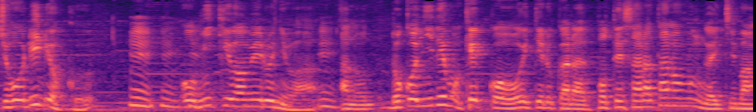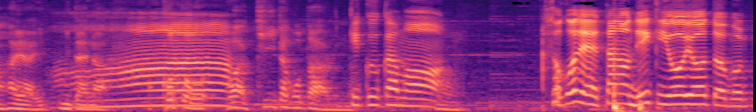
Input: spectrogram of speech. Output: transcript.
調理力を見極めるには、うん。あのどこにでも結構置いてるからポテサラ頼むんが一番早いみたいなことあは聞いたことあるん聞くかも、うん。そこで頼んで意気揚々ともう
